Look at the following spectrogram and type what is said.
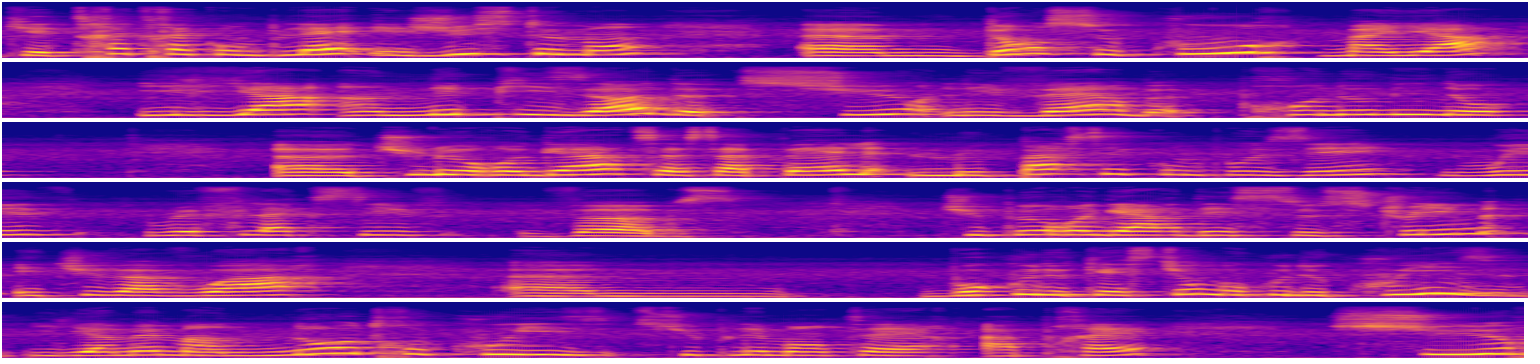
qui est très très complet. Et justement, euh, dans ce cours, Maya, il y a un épisode sur les verbes pronominaux. Euh, tu le regardes, ça s'appelle le passé composé with reflexive verbs. Tu peux regarder ce stream et tu vas voir euh, beaucoup de questions, beaucoup de quiz. Il y a même un autre quiz supplémentaire après sur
